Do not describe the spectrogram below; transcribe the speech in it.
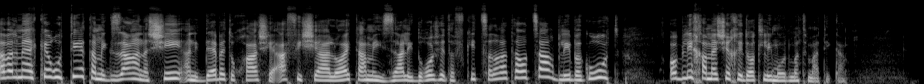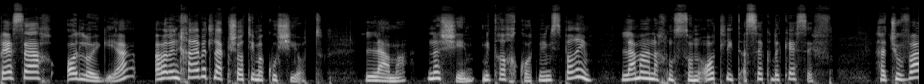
אבל מהיכרותי את המגזר הנשי, אני די בטוחה שאף אישה לא הייתה מעיזה לדרוש את תפקיד שרת האוצר בלי בגרות, או בלי חמש יחידות לימוד מתמטיקה. פסח עוד לא הגיע, אבל אני חייבת להקשות עם הקושיות. למה נשים מתרחקות ממספרים? למה אנחנו שונאות להתעסק בכסף? התשובה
